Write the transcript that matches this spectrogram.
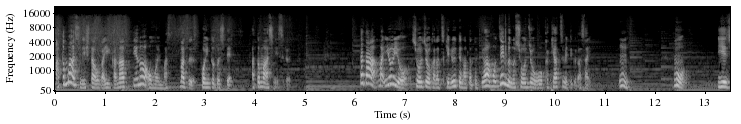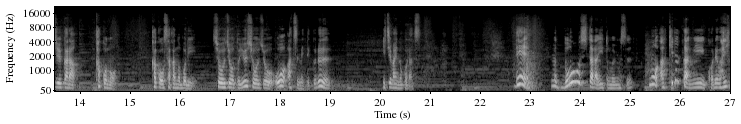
後回しにした方がいいかなっていうのは思います。まず、ポイントとして、後回しにする。ただ、まあ、いよいよ症状を片付けるってなった時は、もう全部の症状をかき集めてください。うん。もう、家中から過去の、過去を遡り、症状という症状を集めてくる、一枚残らず。で、どうしたらいいと思います？もう明らかにこれはいっ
